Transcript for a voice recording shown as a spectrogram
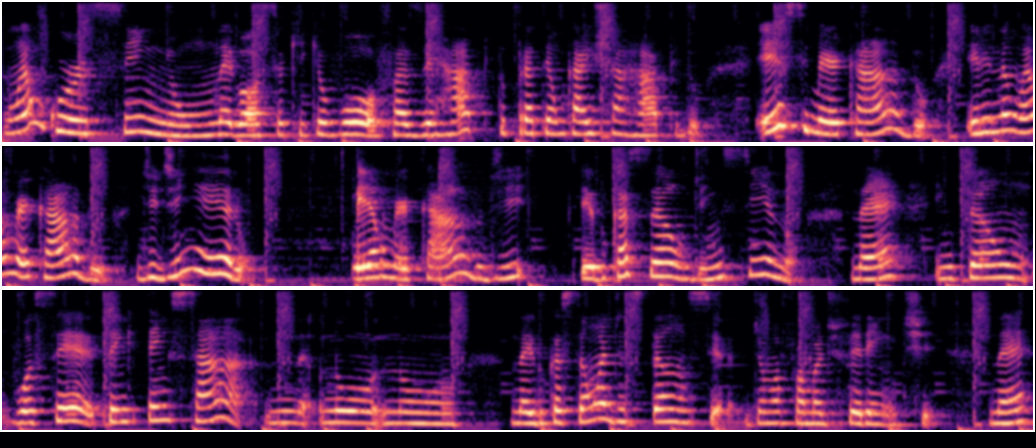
Não é um cursinho, um negócio aqui que eu vou fazer rápido para ter um caixa rápido. Esse mercado, ele não é um mercado de dinheiro. Ele é um mercado de educação, de ensino, né? Então, você tem que pensar no, no na educação à distância de uma forma diferente, né?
